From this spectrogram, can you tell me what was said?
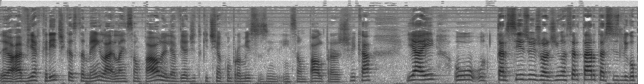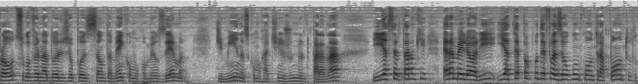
Eh, havia críticas também lá, lá em São Paulo. Ele havia dito que tinha compromissos em, em São Paulo para justificar. E aí o, o Tarcísio e Jorginho acertaram. O Tarcísio ligou para outros governadores de oposição também, como Romeu Zema, de Minas, como Ratinho Júnior do Paraná. E acertaram que era melhor ir e até para poder fazer algum contraponto,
